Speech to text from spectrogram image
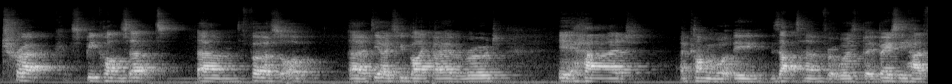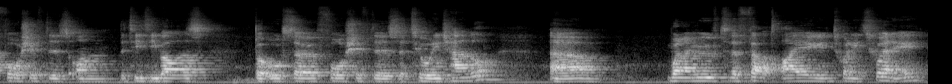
Trek speed concept, um, the first sort of uh, Di2 bike I ever rode, it had I can't remember what the exact term for it was, but it basically had four shifters on the TT bars, but also four shifters, so two on each handle. Um, when I moved to the Felt IA in 2020,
